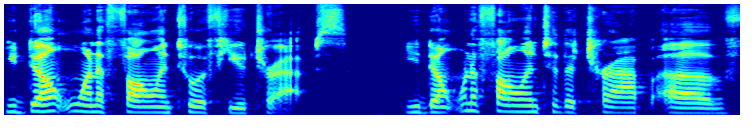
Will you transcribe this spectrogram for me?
you don't want to fall into a few traps you don't want to fall into the trap of,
